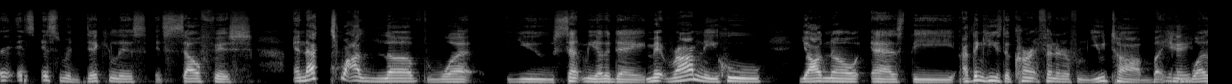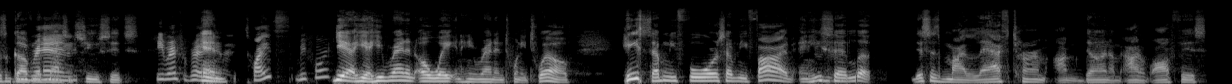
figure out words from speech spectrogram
It's it's ridiculous. It's selfish and that's why I loved what you sent me the other day. Mitt Romney, who y'all know as the I think he's the current senator from Utah, but yeah, he was governor he ran, of Massachusetts. He ran for president and, twice before? Yeah, yeah. He ran in 08 and he ran in 2012. He's 74, 75, and he mm-hmm. said, Look, this is my last term. I'm done. I'm out of office.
